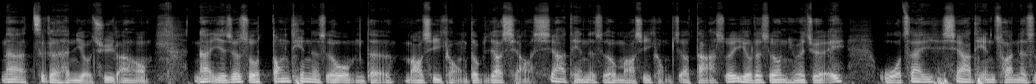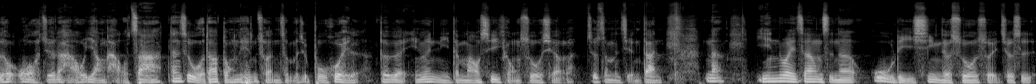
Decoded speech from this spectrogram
那这个很有趣了哦。那也就是说，冬天的时候我们的毛细孔都比较小，夏天的时候毛细孔比较大。所以有的时候你会觉得，诶，我在夏天穿的时候，哇，觉得好痒好扎，但是我到冬天穿怎么就不会了，对不对？因为你的毛细孔缩小，就这么简单。那因为这样子呢，物理性的缩水就是。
